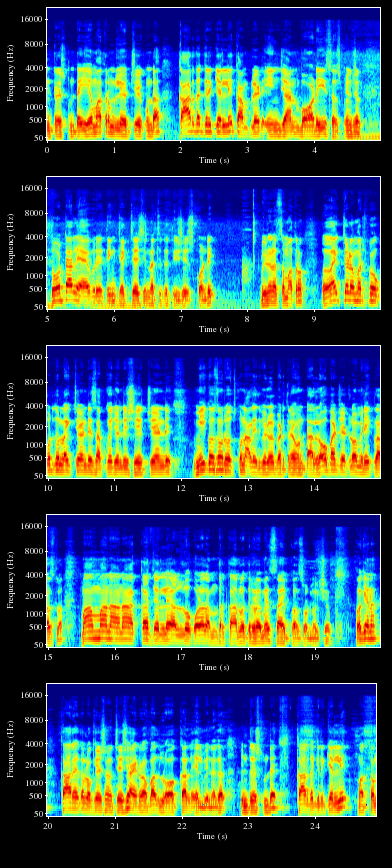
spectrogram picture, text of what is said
ఇంట్రెస్ట్ ఉంటే ఏమాత్రం లేట్ చేయకుండా కార్ దగ్గరికి వెళ్ళి complete engine body suspension total everything check చేసి నచ్చితే తీసేసుకోండి. వీడియో నచ్చితే మాత్రం లైక్ చేయడం మర్చిపోకూడదు. లైక్ చేయండి సబ్స్క్రైబ్ చేయండి షేర్ చేయండి. మీకోసం రోజుకు నాలుగైదు వీడియోలు పెడుతూనే ఉంటాను లో బడ్జెట్లో మిడిల్ క్లాస్లో మా అమ్మ నాన్న అక్క చెల్లె అల్లు కూడా అందరు కార్లో తిరగడమే సాయిబ్ ఉండే విషయం. ఓకేనా? కార్ అయితే లొకేషన్ వచ్చేసి Hyderabad local LB Nagar. Interest ఉంటే కార్ దగ్గరికి వెళ్ళి మొత్తం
